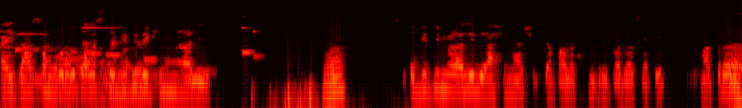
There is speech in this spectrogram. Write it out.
काही तासांपूर्वी त्याला स्थगिती देखील मिळाली. स्थगिती मिळालेली आहे नाशिकच्या पालकमंत्री पदासाठी. मात्र.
